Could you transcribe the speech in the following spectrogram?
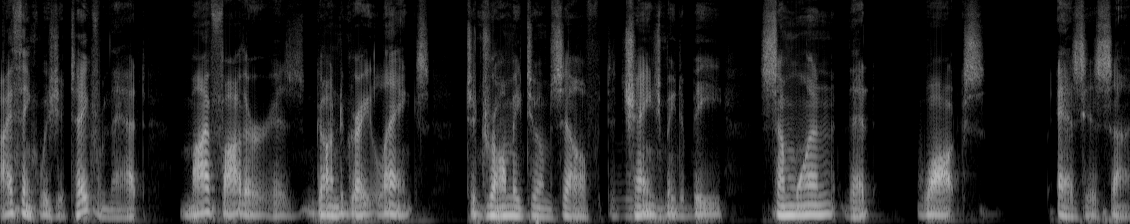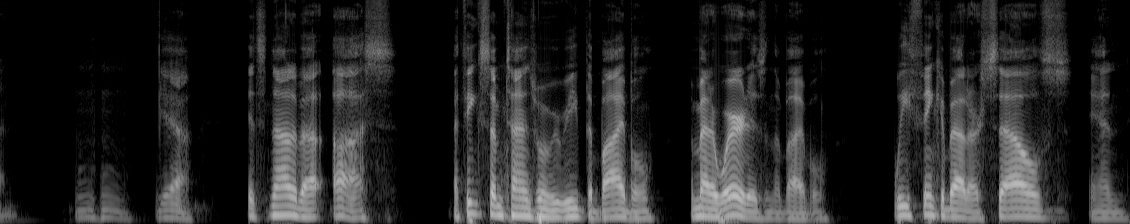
I think we should take from that my father has gone to great lengths to draw me to himself, to change me to be someone that walks as his son. Mm-hmm. Yeah. It's not about us. I think sometimes when we read the Bible, no matter where it is in the Bible, we think about ourselves and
